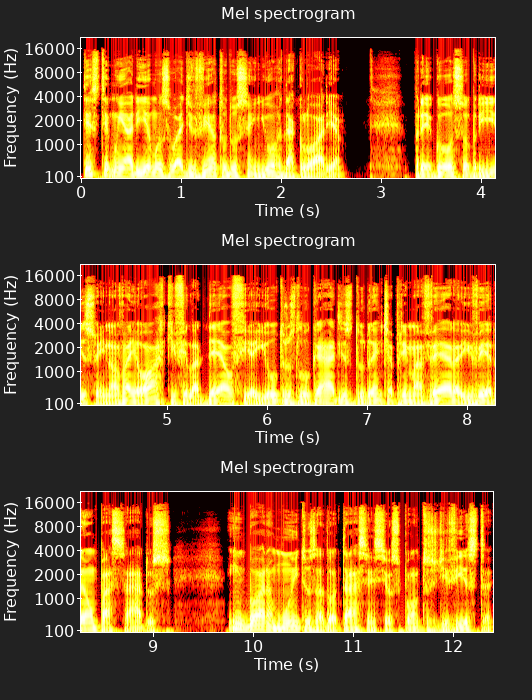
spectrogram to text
testemunharíamos o advento do Senhor da Glória. Pregou sobre isso em Nova York, Filadélfia e outros lugares durante a primavera e verão passados. Embora muitos adotassem seus pontos de vista,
